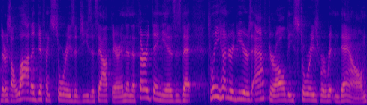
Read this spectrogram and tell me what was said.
There's a lot of different stories of Jesus out there. And then the third thing is, is that 300 years after all these stories were written down,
